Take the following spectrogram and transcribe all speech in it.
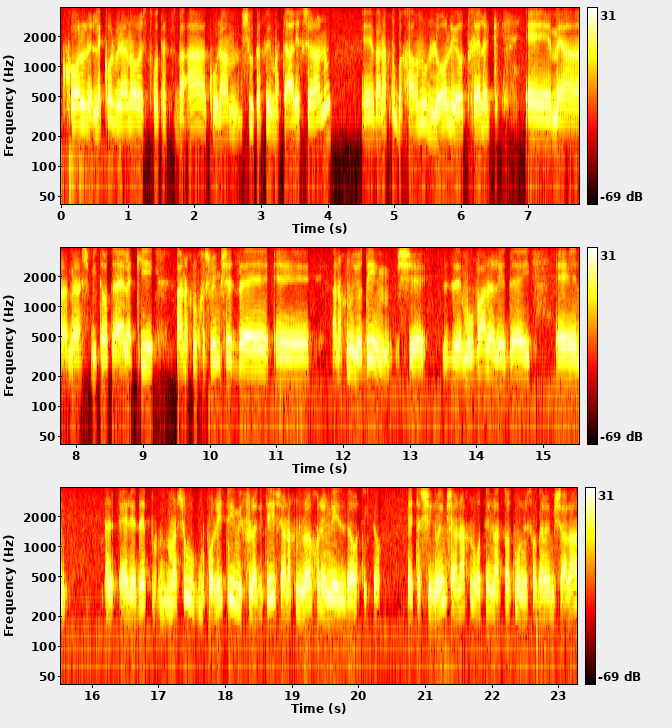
כל, לכל בני הנוער יש זכות הצבעה, כולם שותפים בתהליך שלנו, ואנחנו בחרנו לא להיות חלק אה, מה, מהשביתות האלה, כי אנחנו חושבים שזה, אה, אנחנו יודעים שזה מובל על ידי... אה, על ידי משהו פוליטי מפלגתי שאנחנו לא יכולים להזדהות איתו. את השינויים שאנחנו רוצים לעשות מול משרדי ממשלה,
